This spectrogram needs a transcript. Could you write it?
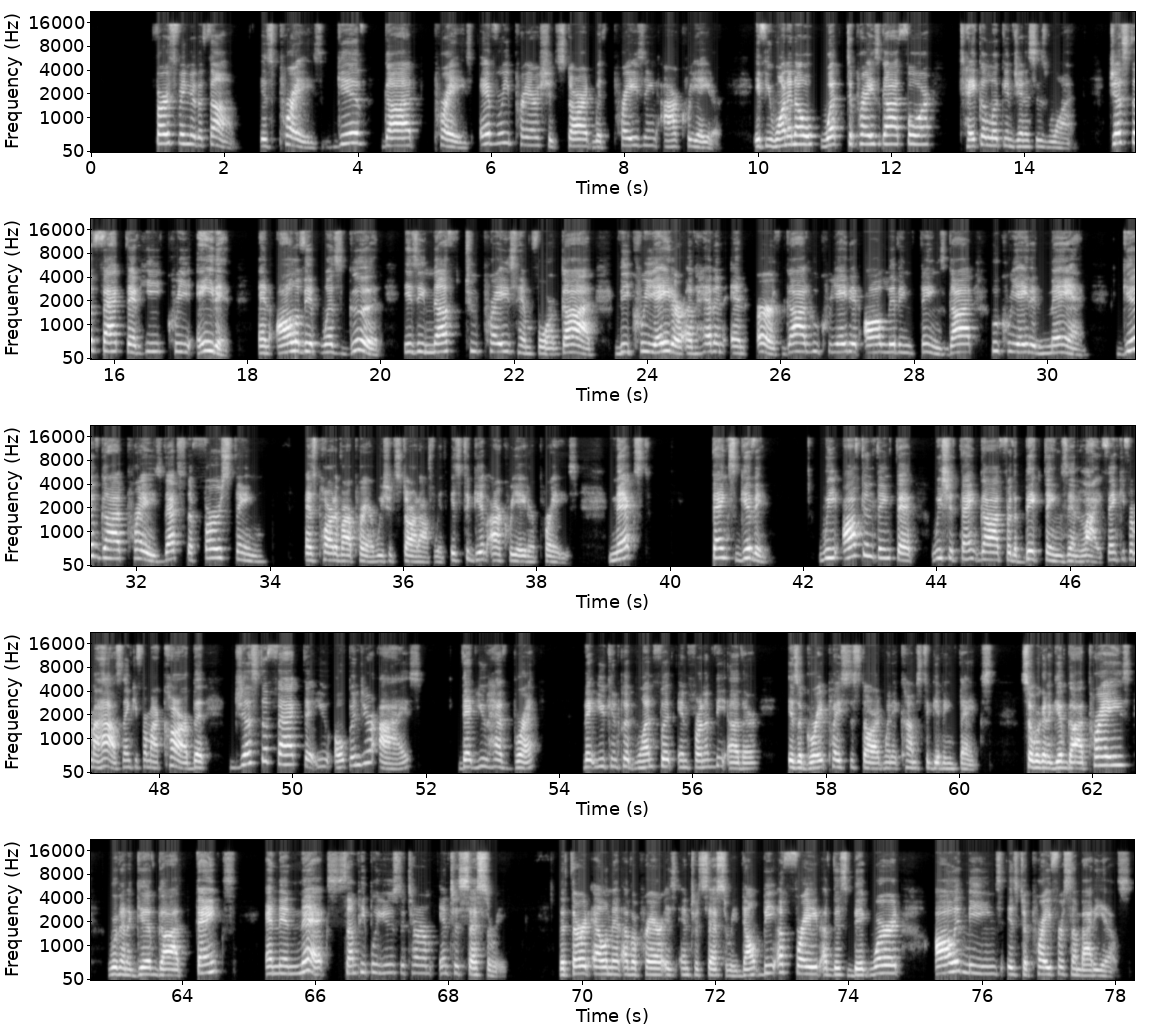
First finger, the thumb, is praise. Give God praise. Every prayer should start with praising our Creator. If you want to know what to praise God for, Take a look in Genesis 1. Just the fact that he created and all of it was good is enough to praise him for. God, the creator of heaven and earth, God who created all living things, God who created man. Give God praise. That's the first thing as part of our prayer we should start off with is to give our creator praise. Next, thanksgiving we often think that we should thank God for the big things in life. Thank you for my house. Thank you for my car. But just the fact that you opened your eyes, that you have breath, that you can put one foot in front of the other is a great place to start when it comes to giving thanks. So we're going to give God praise. We're going to give God thanks. And then next, some people use the term intercessory. The third element of a prayer is intercessory. Don't be afraid of this big word. All it means is to pray for somebody else.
